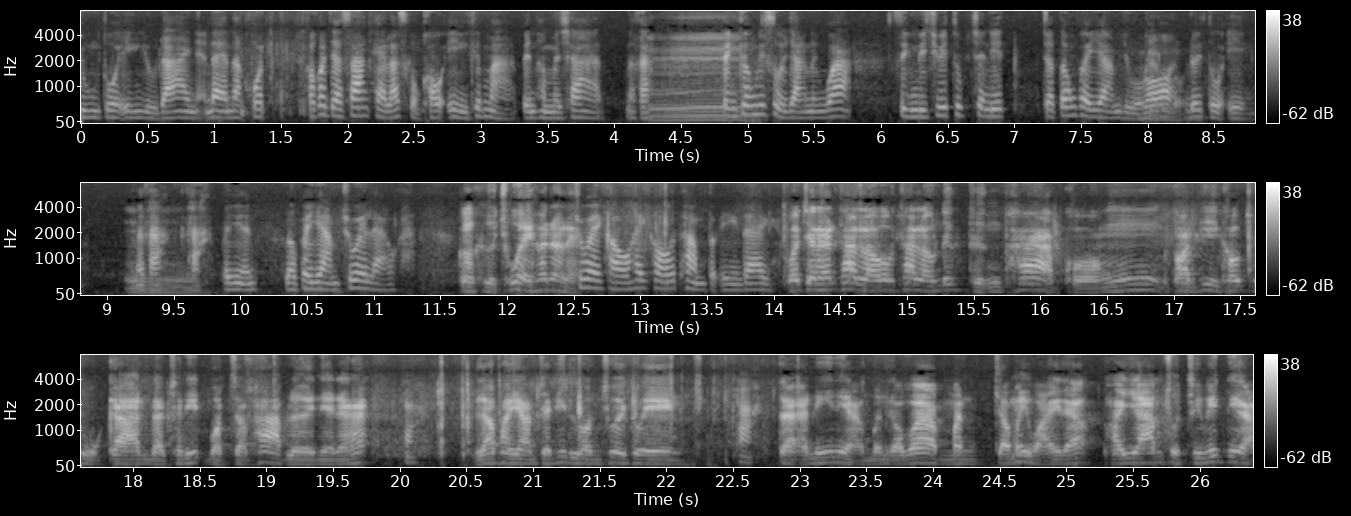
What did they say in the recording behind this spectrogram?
ยุงตัวเองอยู่ได้เนี่ยในอนาคตเขาก็จะสร้างแครัสของเขาเองขึ้นมาเป็นธรรมชาตินะคะ อืม เป็นเครื่องพิสูจน์อย่างหนึ่งว่า สิ่งมีชีวิตทุกชนิดจะต้องพยายามอยู่รอดด้วยตัวเองนะคะอืม ค่ะเพราะฉะนั้นเราพยายามช่วยแล้วค่ะ ก็คือช่วยเขานั่นแหละ ช่วยเขาให้เขาทำตัวเองได้ เพราะฉะนั้นถ้าเราถ้าเรานึกถึงภาพของตอนที่เขาถูกการแบบชนิดหมดสภาพเลยเนี่ยนะฮะค่ะ แล้วพยายามจะดิ้นรนช่วยตัวเอง ค่ะ แต่อันนี้เนี่ยเหมือนกับว่ามันจะไม่ไหวแล้ว พยายามสุดชีวิตเนี่ย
